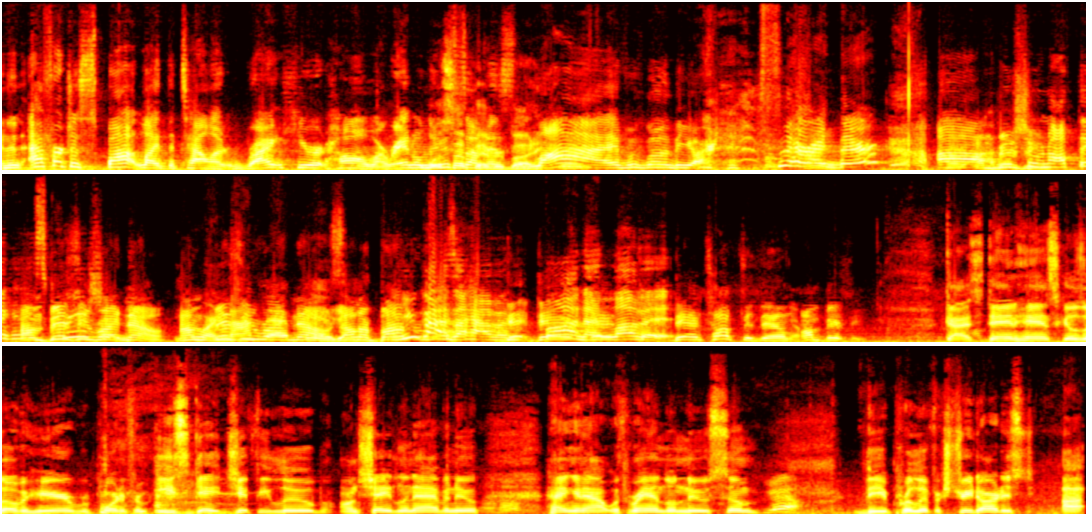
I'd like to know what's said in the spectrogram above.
In an effort to spotlight the talent right here at home, our Randall What's Newsome up, is everybody? live with one of the artists. They're right there. Uh, I'm busy. showing off the I'm busy creation. right now. I'm are busy not right that now. busy. Y'all are bothering You guys me. are having Dan- fun. Dan- I love it. Dan, talk to them. I'm busy. Guys, Dan Hanskill's over here reporting from Eastgate Jiffy Lube on Shadeland Avenue, hanging out with Randall Newsome, Yeah. the prolific street artist. Uh,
